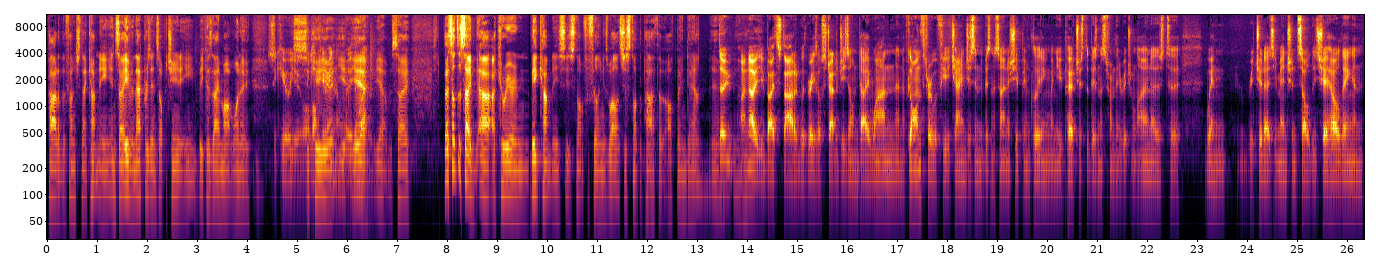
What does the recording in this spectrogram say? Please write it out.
part of the function of that company. And so even that presents opportunity because they might want to Secure you or lock secure you you. in or Yeah, yeah, way. yeah. So that's not to say uh, a career in big companies is not fulfilling as well. It's just not the path that I've been down. Yeah, So yeah. I know you both started with resource strategies on day one and have gone through a few changes in the business ownership, including when you purchased the business from the original owners to when Richard, as you mentioned, sold his shareholding, and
